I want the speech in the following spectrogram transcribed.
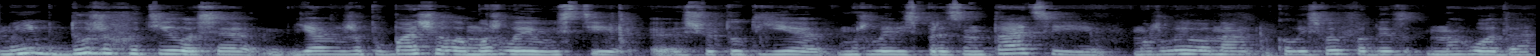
Мені б дуже хотілося, я вже побачила можливості, е, що тут є можливість презентації. Можливо, нам колись випаде нагода,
